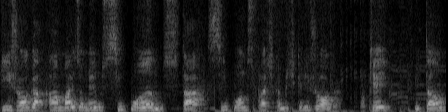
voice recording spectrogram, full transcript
e joga há mais ou menos 5 anos, tá? 5 anos praticamente que ele joga, ok? Então,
